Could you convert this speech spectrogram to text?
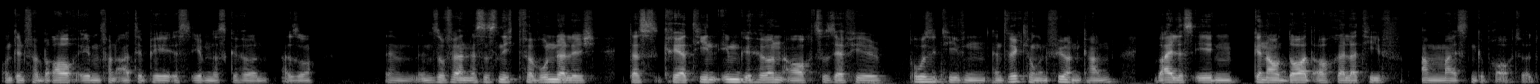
und den Verbrauch eben von ATP ist eben das Gehirn. Also ähm, insofern ist es nicht verwunderlich, dass Kreatin im Gehirn auch zu sehr viel positiven Entwicklungen führen kann, weil es eben genau dort auch relativ am meisten gebraucht wird.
